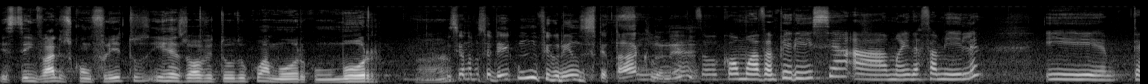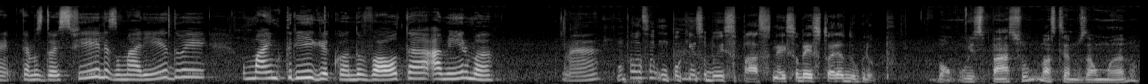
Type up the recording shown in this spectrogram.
eles têm vários conflitos e resolve tudo com amor, com humor. Né? Luciana, você veio com um figurino de espetáculo, Sim, né? Eu sou como a vampirícia, a mãe da família. E tem, temos dois filhos, um marido e uma intriga quando volta a minha irmã. Né? Vamos falar um pouquinho sobre o espaço né, e sobre a história do grupo. Bom, o espaço nós temos há um ano.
